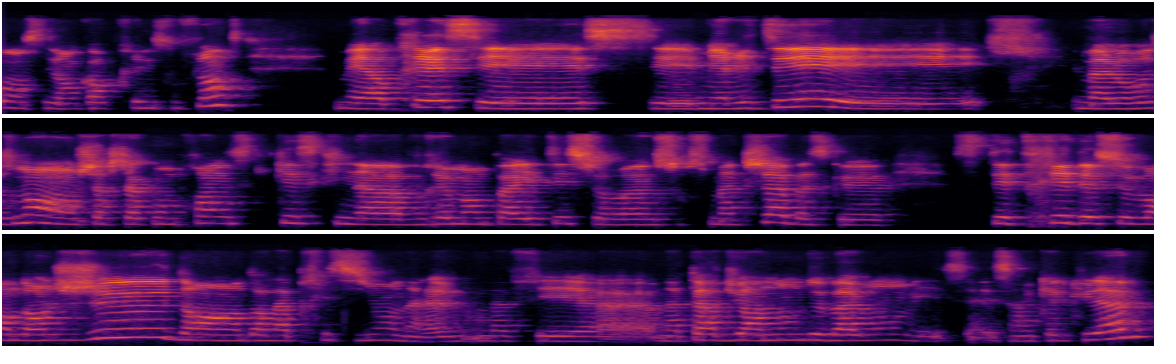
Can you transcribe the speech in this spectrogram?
on s'est encore pris une soufflante. Mais après, c'est mérité et, malheureusement, on cherche à comprendre qu'est-ce qui n'a vraiment pas été sur, euh, sur ce match-là parce que c'était très décevant dans le jeu, dans, dans la précision. On a, on, a fait, euh, on a perdu un nombre de ballons, mais c'est incalculable.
